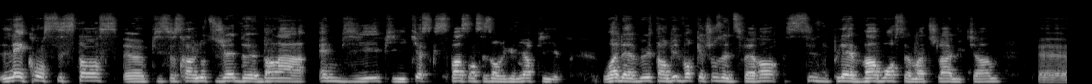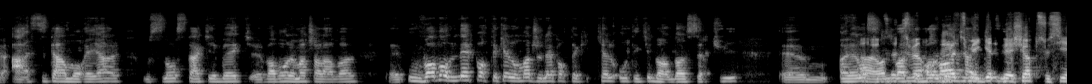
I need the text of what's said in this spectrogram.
l'inconsistance, euh, puis ce sera un autre sujet de, dans la NBA, puis qu'est-ce qui se passe en saison régulière, puis whatever. T'as envie de voir quelque chose de différent, s'il vous plaît, va voir ce match-là à l'UQAM. Euh, si t'es à Montréal, ou sinon si t'es à Québec, euh, va voir le match à Laval, ou va voir n'importe quel match de n'importe quelle autre équipe dans le circuit. Honnêtement, ah, on, du, va avoir du McGill Bishops aussi.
